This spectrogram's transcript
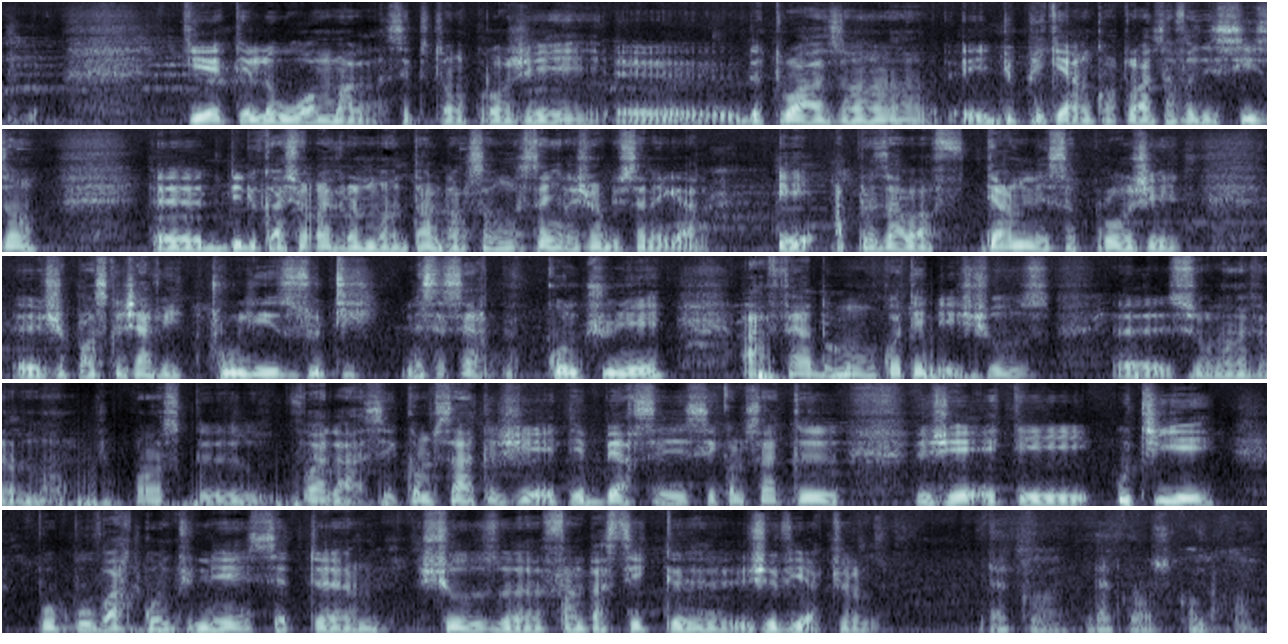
qui était le WOMAL. C'était un projet euh, de trois ans et dupliqué encore trois ans, ça faisait six ans euh, d'éducation environnementale dans cinq, cinq, régions du Sénégal. Et après avoir terminé ce projet, euh, je pense que j'avais tous les outils nécessaires pour continuer à faire de mon côté des choses euh, sur l'environnement. Je pense que voilà, c'est comme ça que j'ai été bercé, c'est comme ça que j'ai été outillé pour pouvoir continuer cette euh, chose euh, fantastique que je vis actuellement. D'accord, d'accord, je comprends.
